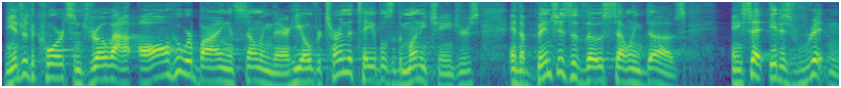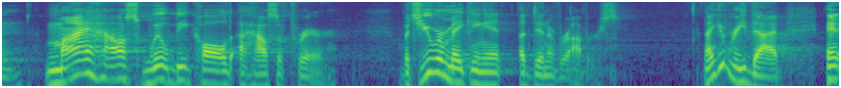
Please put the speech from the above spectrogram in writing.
He entered the courts and drove out all who were buying and selling there. He overturned the tables of the money changers and the benches of those selling doves. And he said, It is written, My house will be called a house of prayer, but you are making it a den of robbers. Now you read that, and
